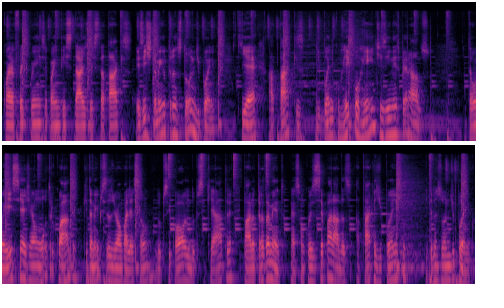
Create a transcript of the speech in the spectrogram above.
qual é a frequência, qual é a intensidade desses ataques. Existe também o transtorno de pânico, que é ataques de pânico recorrentes e inesperados. Então esse é já um outro quadro que também precisa de uma avaliação do psicólogo, do psiquiatra para o tratamento. Né? São coisas separadas, ataques de pânico e transtorno de pânico.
